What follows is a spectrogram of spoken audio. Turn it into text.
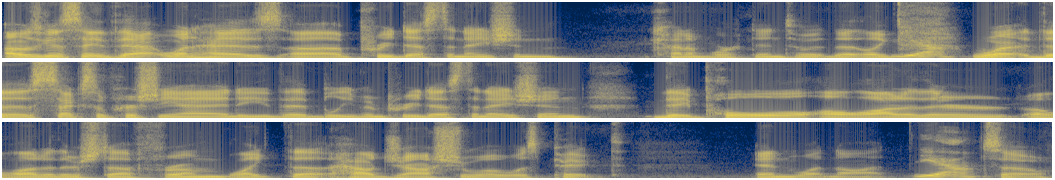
I was gonna say that one has uh, predestination kind of worked into it. That like Yeah. what the sects of Christianity that believe in predestination, they pull a lot of their a lot of their stuff from like the how Joshua was picked and whatnot. Yeah. So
